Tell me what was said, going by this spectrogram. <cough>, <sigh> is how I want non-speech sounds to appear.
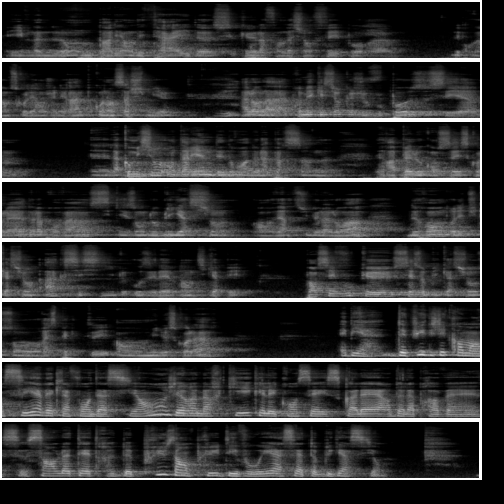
Et vous nous parler en détail de ce que la Fondation fait pour euh, les programmes scolaires en général, pour qu'on en sache mieux. Alors la première question que je vous pose, c'est euh, euh, la Commission ontarienne des droits de la personne rappelle au Conseil scolaire de la province qu'ils ont l'obligation, en vertu de la loi, de rendre l'éducation accessible aux élèves handicapés. Pensez-vous que ces obligations sont respectées en milieu scolaire? Eh bien, depuis que j'ai commencé avec la Fondation, j'ai remarqué que les conseils scolaires de la province semblent être de plus en plus dévoués à cette obligation.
